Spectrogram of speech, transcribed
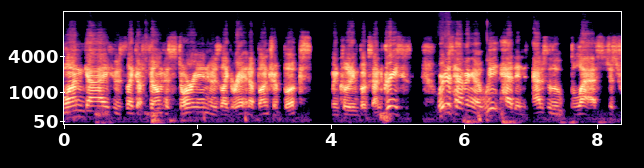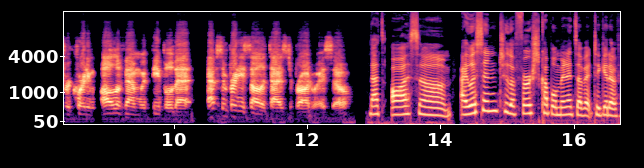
one guy who's like a film historian who's like written a bunch of books, including books on Grease. We're just having a we had an absolute blast just recording all of them with people that have some pretty solid ties to Broadway. So That's awesome. I listened to the first couple minutes of it to get a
